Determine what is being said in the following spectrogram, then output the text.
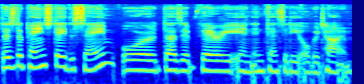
Does the pain stay the same or does it vary in intensity over time?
